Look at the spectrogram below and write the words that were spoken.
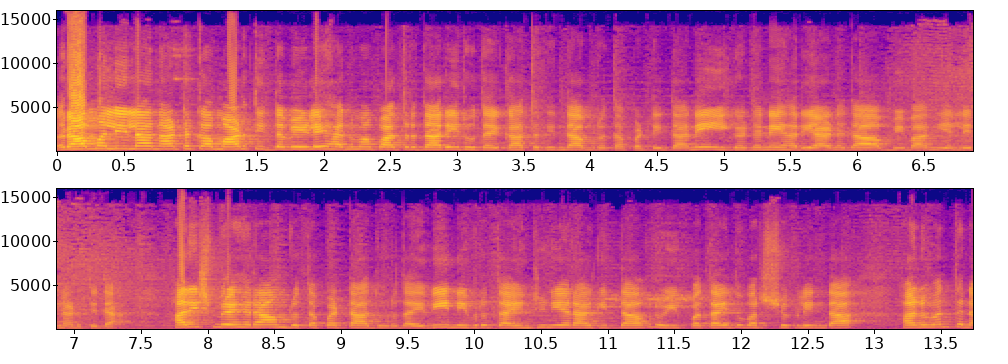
ರಾಮಲೀಲಾ ನಾಟಕ ಮಾಡುತ್ತಿದ್ದ ವೇಳೆ ಹನುಮ ಪಾತ್ರಧಾರಿ ಹೃದಯಘಾತದಿಂದ ಮೃತಪಟ್ಟಿದ್ದಾನೆ. ಈ ಘಟನೆ ಹರಿಯಾಣದ ಭಿವಾನಿಯಲ್ಲಿ ನಡೆದಿದೆ. ಹರೀಶ್ ಮೆಹ್ರಾ, ಮೃತಪಟ್ಟ ದುರ್ದೈವಿ, ನಿವೃತ್ತ ಇಂಜಿನಿಯರ್ ಆಗಿದ್ದ ಅವರು ಇಪ್ಪತ್ತೈದು ವರ್ಷಗಳಿಂದ ಹನುಮಂತನ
